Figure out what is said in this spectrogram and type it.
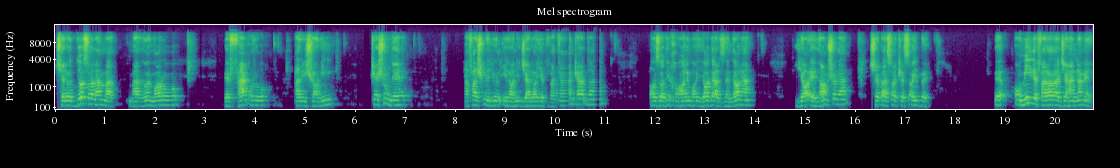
42 سال هم مردم ما رو به فقر و پریشانی کشونده. 7 میلیون ایرانی جلای وطن کردن. آزادی خواهان ما یا در زندانن یا اعدام شدن. چه بسا کسایی به به امید فرار از جهنم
